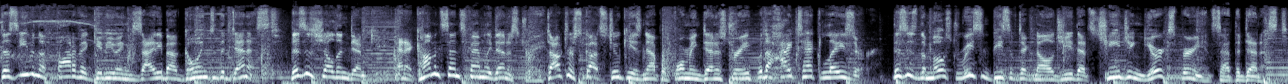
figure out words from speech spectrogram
Does even the thought of it give you anxiety about going to the dentist? This is Sheldon Demke, and at Common Sense Family Dentistry, Dr. Scott Stuckey is now performing dentistry with a high-tech laser. This is the most recent piece of technology that's changing your experience at the dentist.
